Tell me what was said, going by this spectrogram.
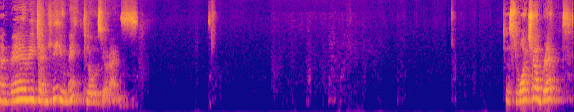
And very gently, you may close your eyes. Just watch your breath.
